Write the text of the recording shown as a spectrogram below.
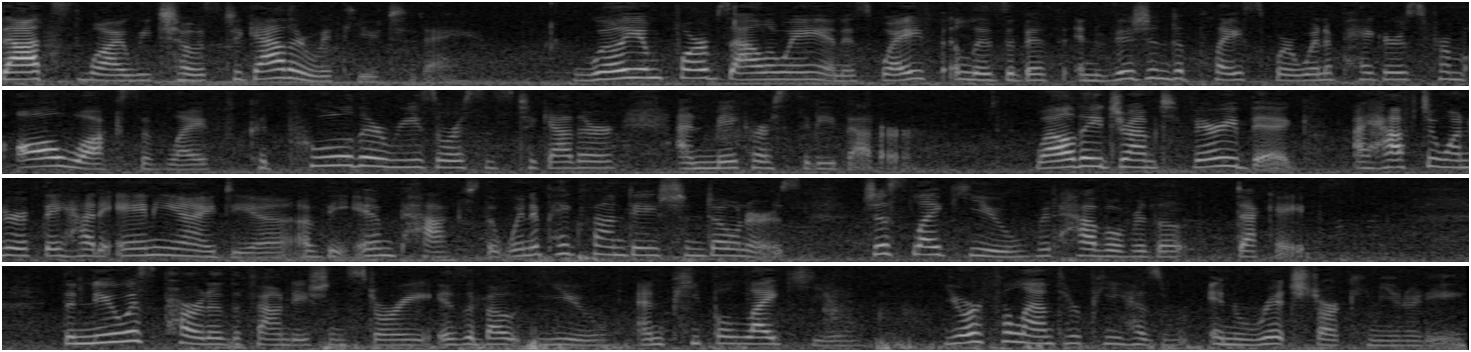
That's why we chose to gather with you today. William Forbes Alloway and his wife Elizabeth envisioned a place where Winnipeggers from all walks of life could pool their resources together and make our city better. While they dreamt very big, I have to wonder if they had any idea of the impact that Winnipeg Foundation donors, just like you, would have over the decades. The newest part of the Foundation story is about you and people like you. Your philanthropy has enriched our community.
